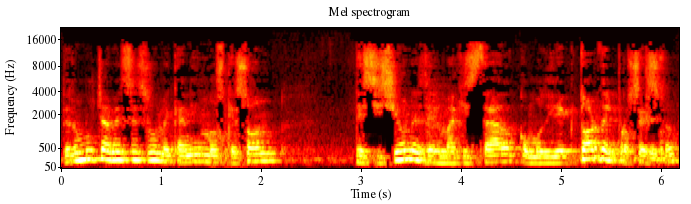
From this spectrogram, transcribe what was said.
Pero muchas veces son mecanismos que son decisiones del magistrado como director del proceso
